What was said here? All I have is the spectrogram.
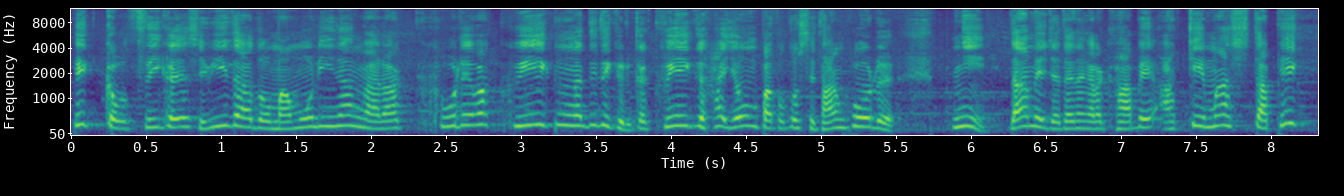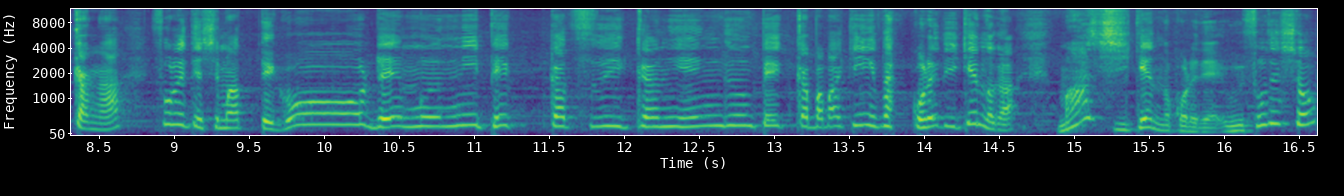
ペッカを追加して、ウィザードを守りながら、これはクエイクが出てくるか、クエイク、はい、4パットとしてタウンホールにダメージ与えながら壁開けました。ペッカが逸れてしまって、ゴーレムにペッカ追加に援軍ペッカ、ババキンさん、これでいけんのか？マジいけんの？これで。嘘でしょ？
